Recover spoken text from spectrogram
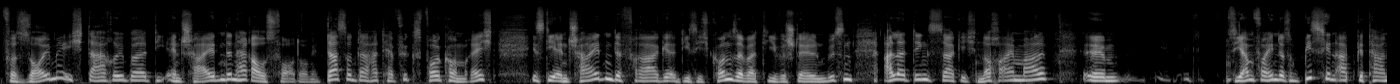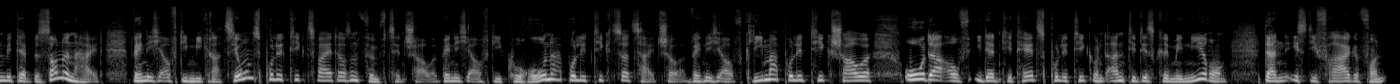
versäume ich darüber die entscheidenden Herausforderungen? Das, und da hat Herr Füchs vollkommen recht, ist die entscheidende Frage, die sich Konservative stellen müssen. Allerdings sage ich noch einmal, ähm, Sie haben vorhin das ein bisschen abgetan mit der Besonnenheit. Wenn ich auf die Migrationspolitik 2015 schaue, wenn ich auf die Corona-Politik zurzeit schaue, wenn ich auf Klimapolitik schaue oder auf Identitätspolitik und Antidiskriminierung, dann ist die Frage von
